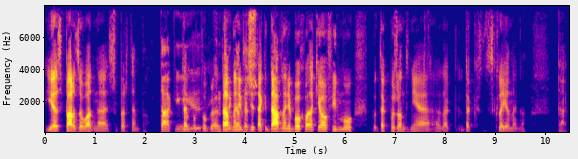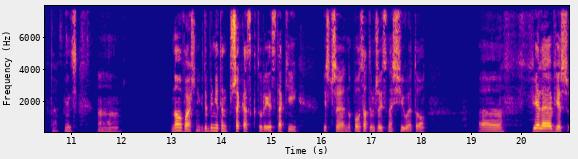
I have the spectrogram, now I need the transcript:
jest bardzo ładne, super tempo. Tak. I tempo w ogóle dawno nie też... tak, dawno nie było chyba takiego filmu tak porządnie, tak, tak sklejonego. Tak, tak. Więc e, no właśnie, gdyby nie ten przekaz, który jest taki jeszcze, no poza tym, że jest na siłę, to e, wiele, wiesz,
